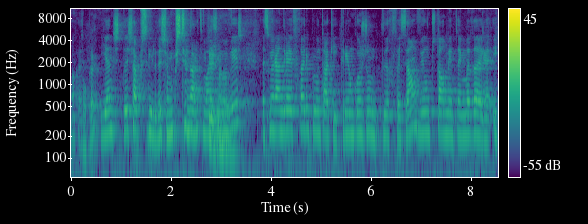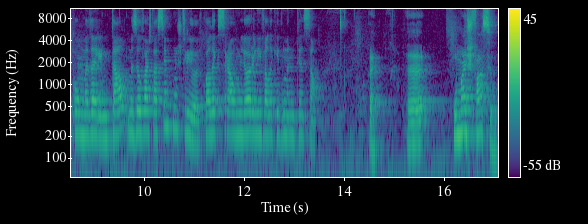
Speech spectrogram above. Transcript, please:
Ok. okay? E antes de deixar prosseguir, deixa-me questionar-te mais Diz, uma vez. A senhora Andréia Ferreira pergunta aqui, queria um conjunto de refeição, viu um totalmente em madeira e com madeira e metal, mas ele vai estar sempre no exterior. Qual é que será o melhor a nível aqui de manutenção? Ok. Uh, o mais fácil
